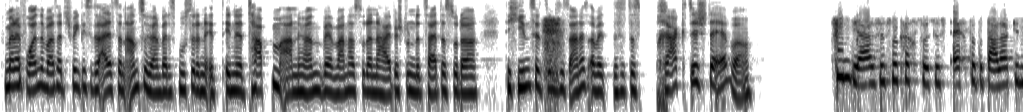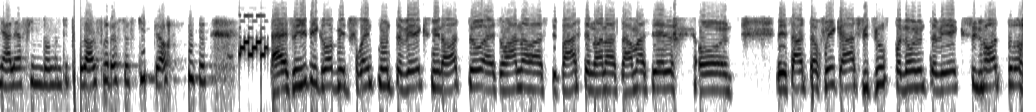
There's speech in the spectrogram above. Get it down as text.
Für meine Freundin war es halt schwierig, sich das alles dann anzuhören, weil das musst du dann in Etappen anhören, weil wann hast du dann eine halbe Stunde Zeit, dass du da dich hinsetzt und das anhörst, aber das ist das praktischste ever. Finde ja, es ist wirklich so, es ist echt eine total geniale Erfindung und ich bin total froh, dass es das gibt, ja. Also ich bin gerade mit Freunden unterwegs mit dem Auto. Also einer heißt Sebastian, einer heißt Amarcel. Und wir sind da voll Gas mit Luftballon unterwegs im Auto.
